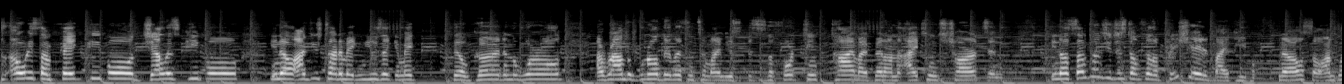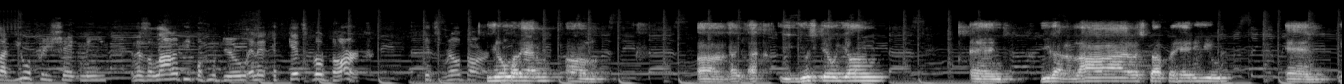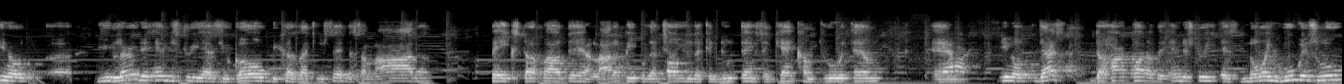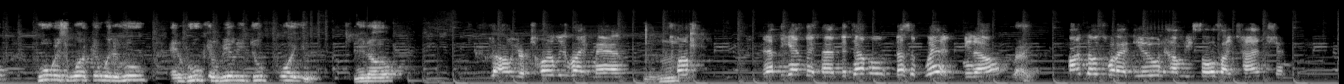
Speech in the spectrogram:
There's always some fake people, jealous people. You know, I just try to make music and make people feel good in the world. Around the world, they listen to my music. This is the 14th time I've been on the iTunes charts, and you know, sometimes you just don't feel appreciated by people. You know, so I'm glad you appreciate me, and there's a lot of people who do, and it, it gets real dark. It gets real dark. you know what, Adam? Um, uh, I, I, you're still young, and you got a lot of stuff ahead of you. And you know, uh, you learn the industry as you go because, like you said, there's a lot of fake stuff out there. A lot of people that tell you they can do things and can't come through with them. And you know, that's the hard part of the industry is knowing who is who, who is working with who, and who can really do for you. You know. No, you're totally right, man. Mhm. Totally. And at the end, the, uh, the devil doesn't win. You know. Right. God knows what I do and how many souls I touch, and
